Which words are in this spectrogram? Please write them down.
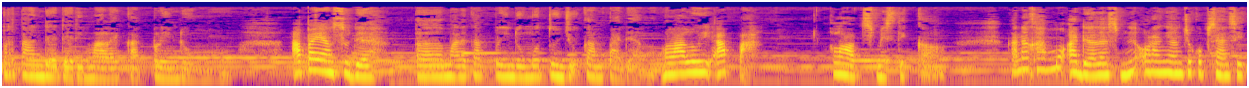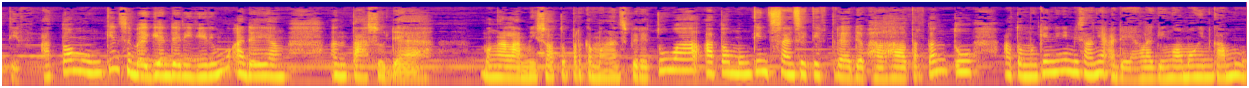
pertanda dari malaikat pelindungmu? Apa yang sudah uh, malaikat pelindungmu tunjukkan padamu? Melalui apa? Clouds mystical karena kamu adalah sebenarnya orang yang cukup sensitif. Atau mungkin sebagian dari dirimu ada yang entah sudah mengalami suatu perkembangan spiritual atau mungkin sensitif terhadap hal-hal tertentu atau mungkin ini misalnya ada yang lagi ngomongin kamu.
